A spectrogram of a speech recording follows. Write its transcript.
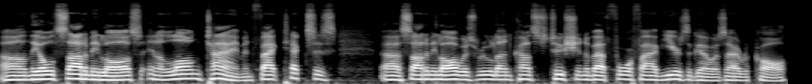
on the old sodomy laws in a long time. In fact, Texas uh, sodomy law was ruled unconstitutional about four or five years ago, as I recall.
